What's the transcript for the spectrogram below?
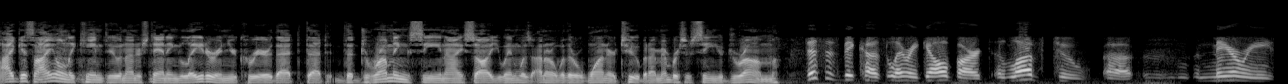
I guess I only came to an understanding later in your career that that the drumming scene I saw you in was I don't know whether one or two, but I remember seeing you drum. This is because Larry Gelbart loved to uh, marry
